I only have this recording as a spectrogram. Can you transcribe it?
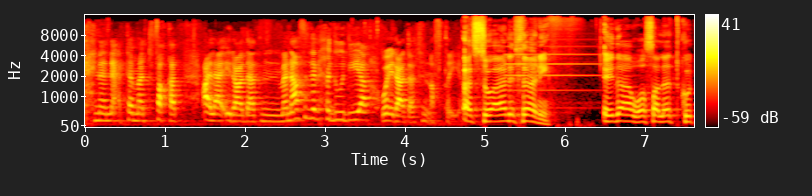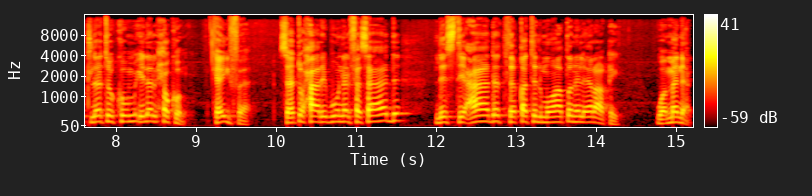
إحنا نعتمد فقط على إيرادات المنافذ الحدودية وإيرادات النفطية. السؤال الثاني إذا وصلت كتلتكم إلى الحكم كيف ستحاربون الفساد لاستعادة ثقة المواطن العراقي ومنع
